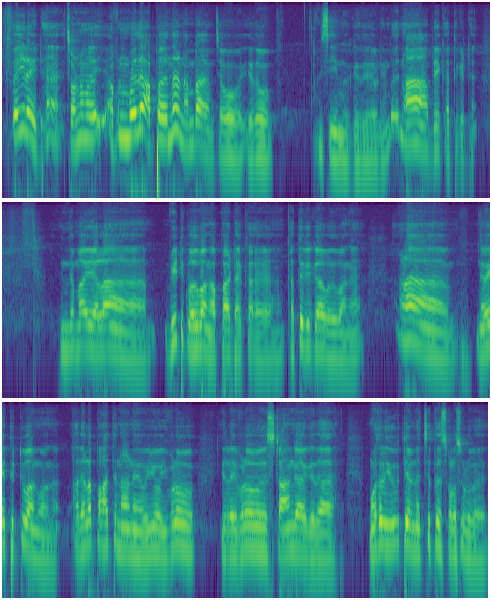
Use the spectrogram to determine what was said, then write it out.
ஃபெயில் ஆகிட்டேன் சொன்ன மாதிரி அப்படின்போது அப்போ தான் நம்ப ஆரம்பித்தேன் ஓ ஏதோ விஷயம் இருக்குது அப்படின்போது நான் அப்படியே கற்றுக்கிட்டேன் இந்த மாதிரி எல்லாம் வீட்டுக்கு வருவாங்க அப்பாட்ட க கற்றுக்கக்காக வருவாங்க. ஆனால் நிறைய திட்டு வாங்குவாங்க. அதெல்லாம் பார்த்து நான் ஐயோ இவ்வளோ இதில் இவ்வளோ ஸ்ட்ராங்காக இருக்குதா? முதல்ல இருபத்தேழு நட்சத்திரம் சொல்ல சொல்லுவார்.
